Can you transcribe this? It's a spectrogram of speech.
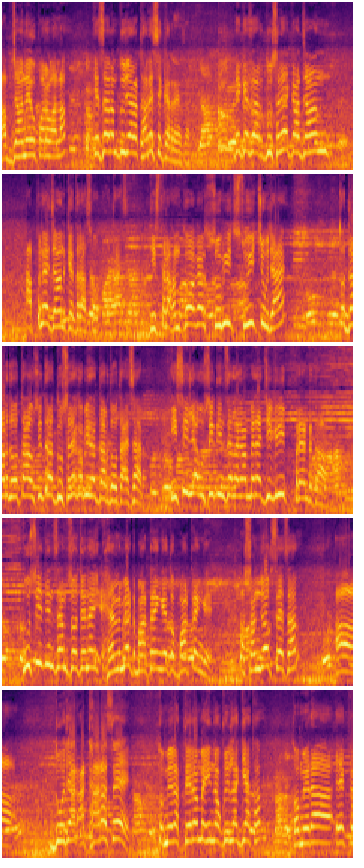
अब जाने ऊपर वाला। ये सर, हम दो हज़ार अठारह से कर रहे हैं, सर। देखिए, सर, दूसरे का जान अपने जान की तरह होता है सर। जिस तरह हमको अगर सुई सुई चुभ जाए तो दर्द होता है उसी तरह दूसरे को भी दर्द होता है सर। इसीलिए उसी दिन से लगा मेरा जिगरी फ्रेंड था। उसी दिन से हम सोचे नहीं हेलमेट बांटेंगे तो बांटेंगे। और संजोग से सर आ, 2018 से तो मेरा तेरह महीने नौकरी लग गया था। तो मेरा एक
